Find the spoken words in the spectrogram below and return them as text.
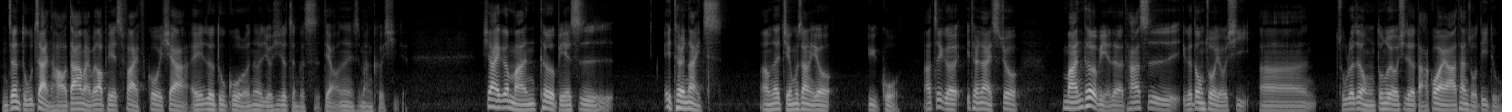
你真的独占好，大家买不到 PS Five 过一下，哎，热度过了，那个游戏就整个死掉，那也是蛮可惜的。下一个蛮特别是 Eternights 啊，我们在节目上也有遇过啊，这个 Eternights 就蛮特别的，它是一个动作游戏，呃。除了这种动作游戏的打怪啊、探索地图，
